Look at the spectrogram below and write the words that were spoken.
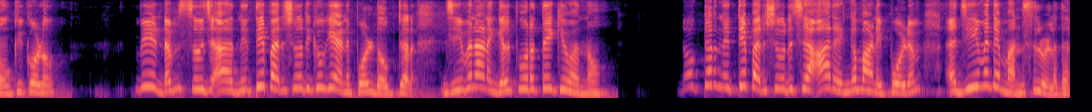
നോക്കിക്കോളൂ. വീണ്ടും സുജ നിത്യ പരിശോധിക്കുകയാണ് ഇപ്പോൾ ഡോക്ടർ ജീവനാണെങ്കിൽ പുറത്തേക്ക് വന്നോ? ഡോക്ടർ നിത്യ പരിശോധിച്ച ആ രംഗമാണ് ഇപ്പോഴും ജീവന്റെ മനസ്സിലുള്ളത്.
